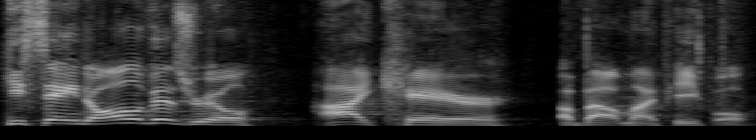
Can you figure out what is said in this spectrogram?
He's saying to all of Israel, I care about my people.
